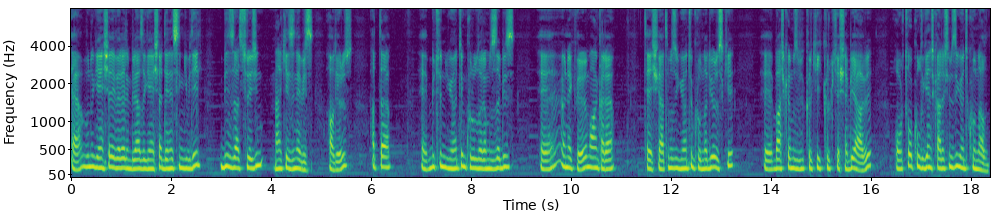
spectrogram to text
ya bunu gençlere verelim biraz da gençler denesin gibi değil. Bizzat sürecin merkezine biz alıyoruz. Hatta e, bütün yönetim kurullarımızda biz e, örnek veriyorum Ankara teşkilatımızın yönetim kuruluna diyoruz ki e, başkanımız 42-43 yaşında bir abi ortaokullu genç kardeşimizi yönetim kuruluna alın.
